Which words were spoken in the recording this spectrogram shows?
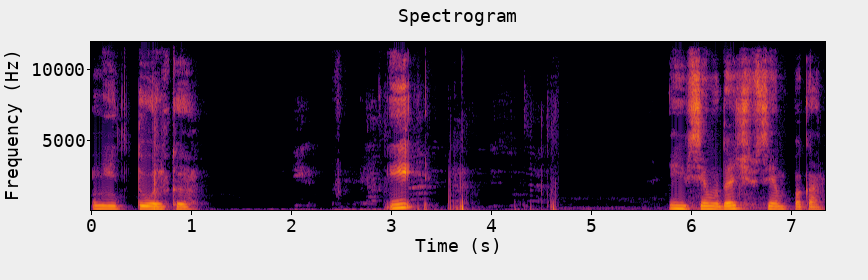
не только. И, И всем удачи, всем пока.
